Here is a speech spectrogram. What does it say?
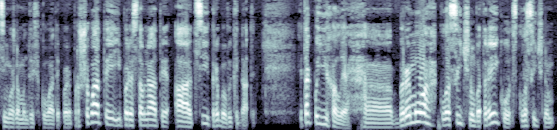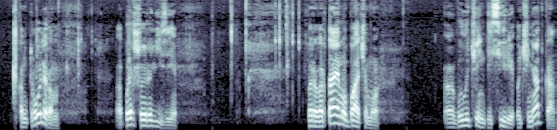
Ці можна модифікувати, перепрошивати і переставляти, а ці треба викидати. І так, поїхали. Е, Беремо класичну батарейку з класичним контролером е, першої ревізії. Перевертаємо, бачимо е, величенькі сірі оченятка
